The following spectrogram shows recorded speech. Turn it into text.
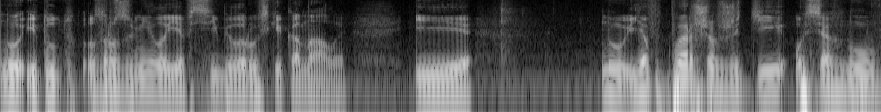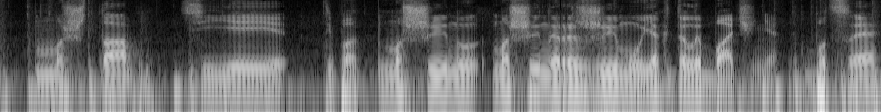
Ну і тут, зрозуміло, є всі білоруські канали. І ну, я вперше в житті осягнув масштаб цієї, типа, машину, машини режиму як телебачення. Бо це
